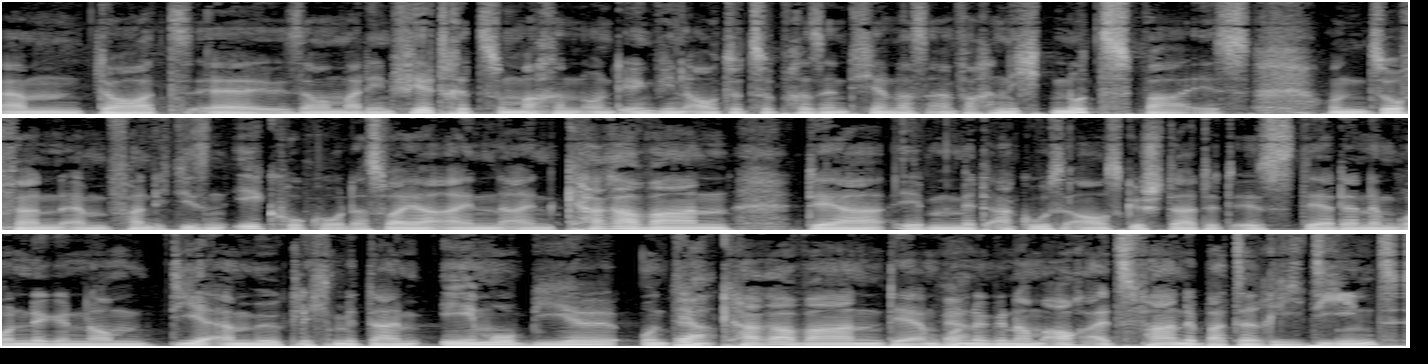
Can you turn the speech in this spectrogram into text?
ähm, dort, äh, sagen wir mal, den Fehltritt zu machen und irgendwie ein Auto zu präsentieren, was einfach nicht nutzbar ist. Und insofern ähm, fand ich diesen E-Coco, das war ja ein, ein ein Caravan, der eben mit Akkus ausgestattet ist, der dann im Grunde genommen dir ermöglicht mit deinem E-Mobil und dem ja. Caravan, der im ja. Grunde genommen auch als fahrende Batterie dient,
